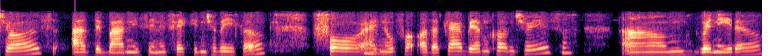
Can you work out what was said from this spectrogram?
straws. Uh, the ban is in effect in Jamaica. For mm-hmm. I know for other Caribbean countries, um, Grenada,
